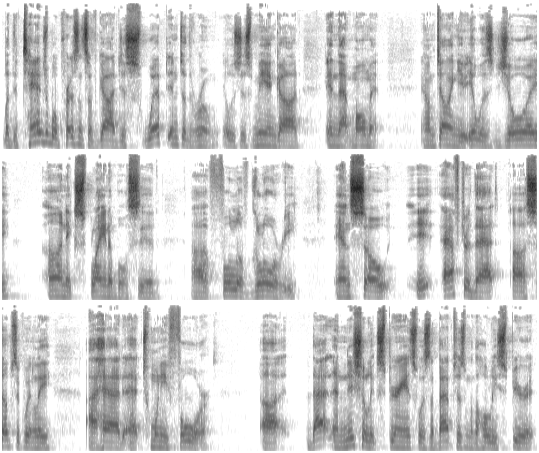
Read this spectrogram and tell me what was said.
But the tangible presence of God just swept into the room. It was just me and God in that moment. And I'm telling you, it was joy unexplainable, Sid, uh, full of glory. And so it, after that, uh, subsequently, I had at 24, uh, that initial experience was the baptism of the Holy Spirit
